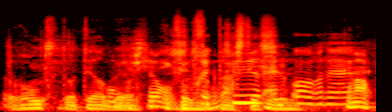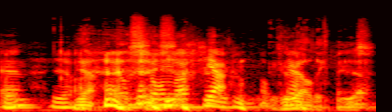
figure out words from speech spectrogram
rond door Tilburg. Ik vind het fantastisch. en orde. Knap, en ja. ja. heel zondag. Ja. Geweldig mens.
